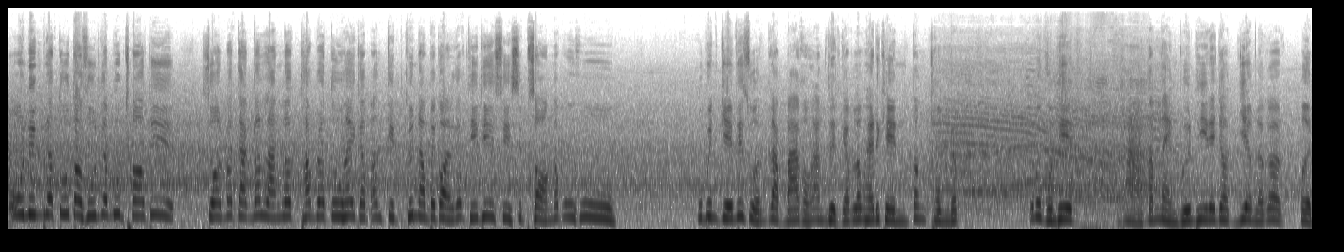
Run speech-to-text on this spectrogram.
โอ้หนึ่งประตูต่อศูนย์กับลูกชอที่ ส่วนมาจากด้านหลังแล้วทำประตูให้กับอังกฤษขึ้นนำไปก่อนครับทีที่ 42 ครับโอ้โหผู้เป็นเกมที่สวนกลับมาของอังกฤษครับแล้วแฮร์รี่เคนต้องชมครับก็เป็นคนที่หาตำแหน่งพื้นที่ได้ยอดเยี่ยม แล้วก็เปิด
